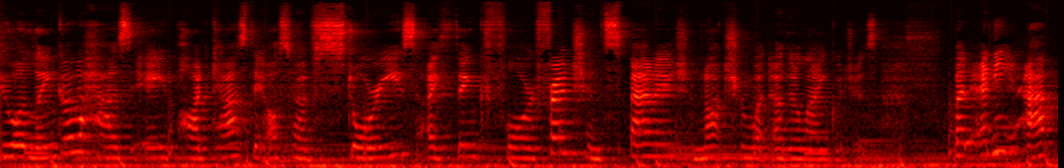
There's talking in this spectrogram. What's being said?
Duolingo has a podcast. They also have stories, I think, for French and Spanish. I'm not sure what other languages. But any app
